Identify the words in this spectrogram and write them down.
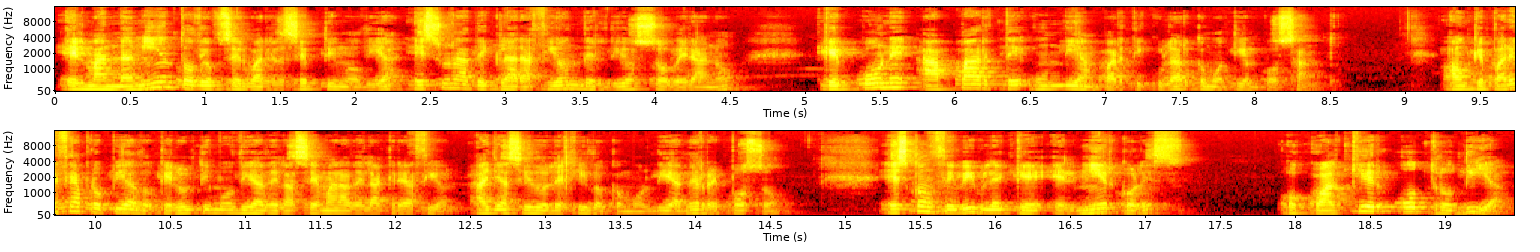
El mandamiento de observar el séptimo día es una declaración del Dios soberano que pone aparte un día en particular como tiempo santo. Aunque parece apropiado que el último día de la semana de la creación haya sido elegido como el día de reposo, es concebible que el miércoles o cualquier otro día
